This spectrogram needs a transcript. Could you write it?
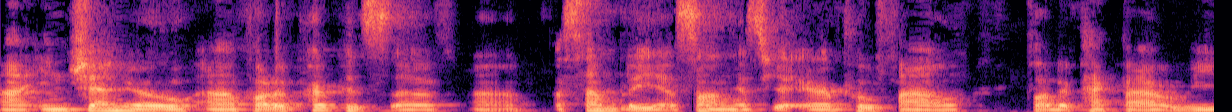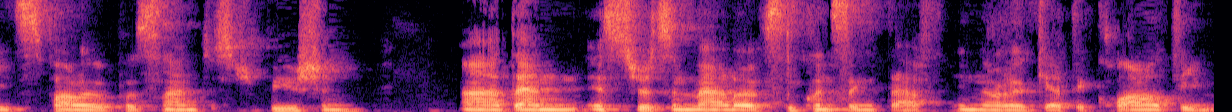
Uh, in general, uh, for the purpose of uh, assembly, as long as your error profile for the PacBio reads follow the Poisson distribution, uh, then it's just a matter of sequencing depth in order to get the quality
